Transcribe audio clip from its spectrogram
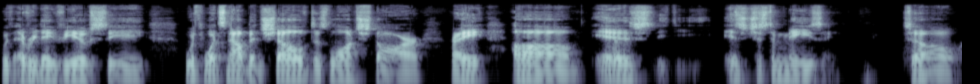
with Everyday VOC, with what's now been shelved as Launch Star, right? Um, is yeah. is just amazing. So,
